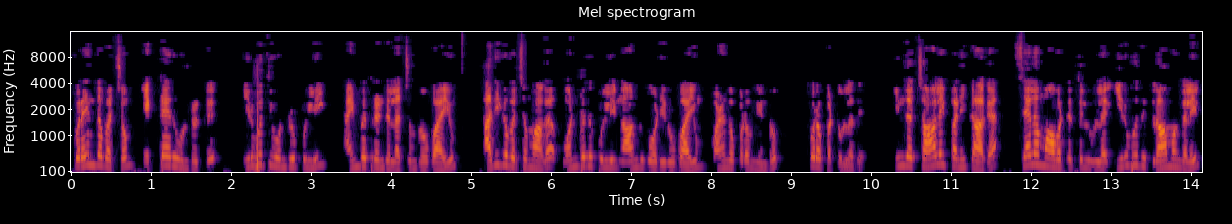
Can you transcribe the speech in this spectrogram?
குறைந்தபட்சம் ஹெக்டேர் ஒன்றுக்கு இருபத்தி ஒன்று புள்ளி ஐம்பத்தி ரெண்டு லட்சம் ரூபாயும் அதிகபட்சமாக ஒன்பது புள்ளி நான்கு கோடி ரூபாயும் வழங்கப்படும் என்றும் கூறப்பட்டுள்ளது. இந்த சாலை பணிக்காக சேலம் மாவட்டத்தில் உள்ள இருபது கிராமங்களில்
